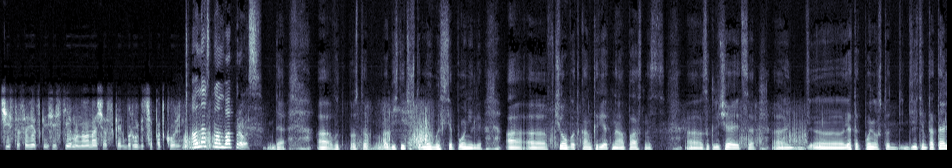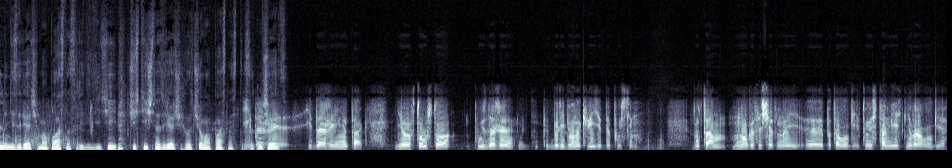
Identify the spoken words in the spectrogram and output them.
чисто советская система, но она сейчас как бы рубится под корень. А у нас к вам вопрос. Да. А вот просто объясните, что мы, мы все поняли. А, а в чем вот конкретно опасность а, заключается? А, э, я так понял, что детям тотально незрячим опасно среди детей частично зрячих. Вот в чем опасность И заключается? даже, и даже и не так. Дело в том, что пусть даже как бы ребенок видит, допустим, но там много сочетанной э, патологии, то есть там есть неврология.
